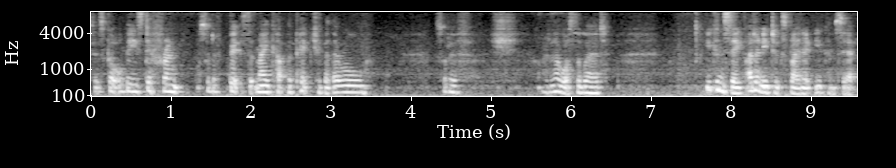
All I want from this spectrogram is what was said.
So it's got all these different sort of bits that make up the picture, but they're all sort of, I don't know what's the word. You can see, I don't need to explain it, you can see it.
